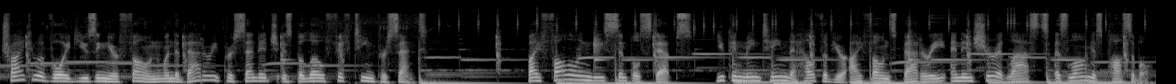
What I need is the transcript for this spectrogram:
Try to avoid using your phone when the battery percentage is below 15%. By following these simple steps, you can maintain the health of your iPhone's battery and ensure it lasts as long as possible.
